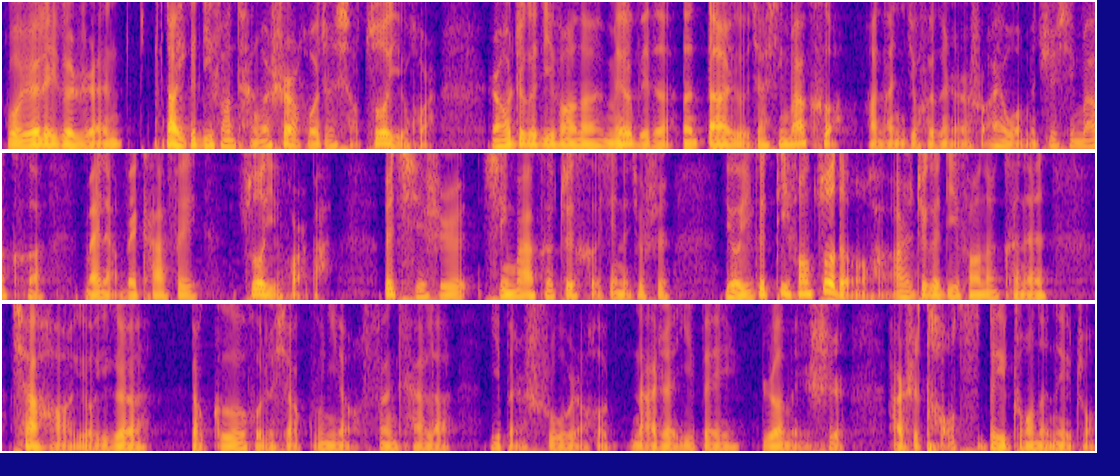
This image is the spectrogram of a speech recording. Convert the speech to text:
我约了一个人到一个地方谈个事儿，或者小坐一会儿。然后这个地方呢没有别的，那当然有家星巴克啊，那你就会跟人说，哎，我们去星巴克买两杯咖啡，坐一会儿吧。这其实星巴克最核心的就是有一个地方坐的文化，而这个地方呢，可能恰好有一个小哥或者小姑娘翻开了一本书，然后拿着一杯热美式，还是陶瓷杯装的那种。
